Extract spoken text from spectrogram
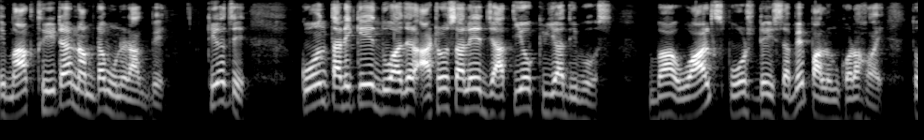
এই মার্ক থ্রিটা নামটা মনে রাখবে। ঠিক আছে? কোন তারিখে দু হাজার আঠেরো সালে জাতীয় ক্রীড়া দিবস বা ওয়ার্ল্ড স্পোর্টস ডে হিসাবে পালন করা হয়? তো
